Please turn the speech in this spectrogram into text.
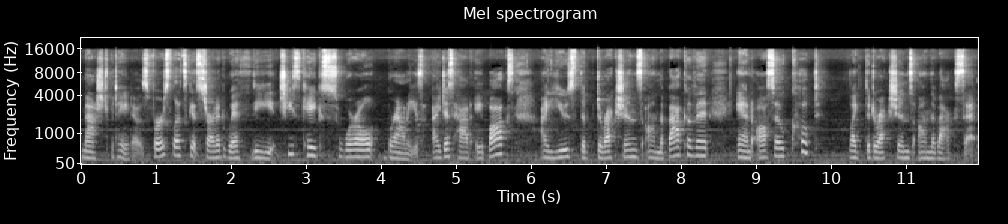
mashed potatoes. First, let's get started with the cheesecake swirl brownies. I just had a box. I used the directions on the back of it and also cooked like the directions on the back said.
